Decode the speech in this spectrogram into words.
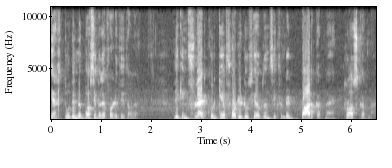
यस दो दिन में पॉसिबल है फोर्टी थ्री थाउज़ेंड लेकिन फ्लैट खुल के forty two thousand six hundred पार करना है क्रॉस करना है,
